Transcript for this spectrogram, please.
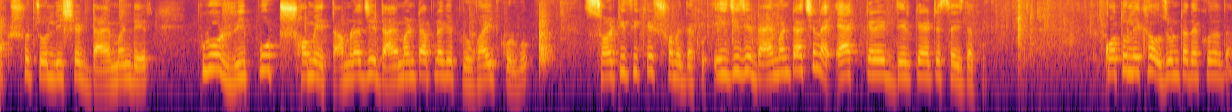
একশো চল্লিশের ডায়মন্ডের পুরো রিপোর্ট সমেত আমরা যে ডায়মন্ডটা আপনাকে প্রোভাইড করব সার্টিফিকেট সমেত দেখো এই যে যে ডায়মন্ডটা আছে না এক ক্যারেট দেড় ক্যারেটের সাইজ দেখো। কত লেখা ওজনটা দেখো দাদা?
